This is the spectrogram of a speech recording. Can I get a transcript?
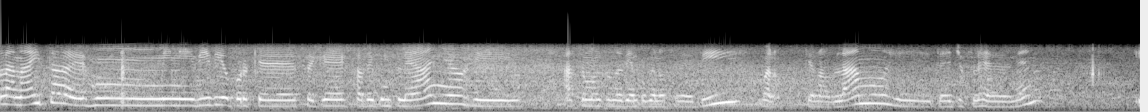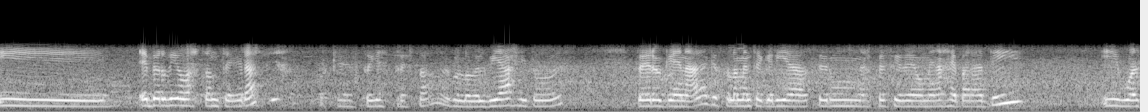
Hola Naita es un mini vídeo porque sé que estás de cumpleaños y hace un montón de tiempo que no sé de ti, bueno, que no hablamos y te he hecho fleje de menos. Y he perdido bastante gracia porque estoy estresada con lo del viaje y todo eso. Pero que nada, que solamente quería hacer una especie de homenaje para ti. Igual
